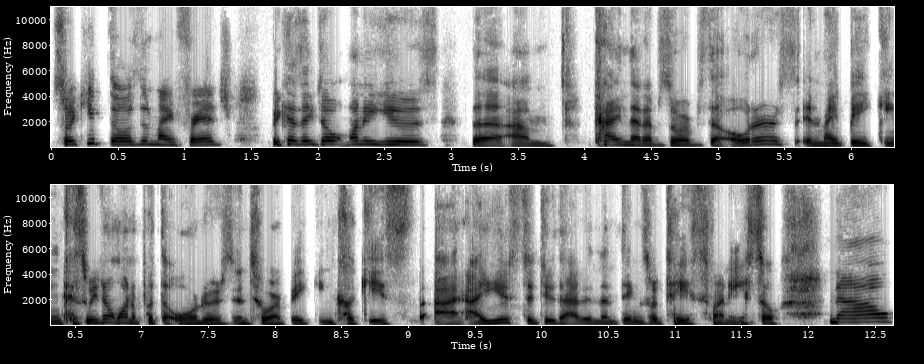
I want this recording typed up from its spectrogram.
So I keep those in my fridge because I don't want to use the um, kind that absorbs the odors in my baking because we don't want to put the odors into our baking cookies. I, I used to do that and then things would taste funny. So now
